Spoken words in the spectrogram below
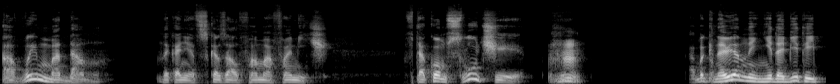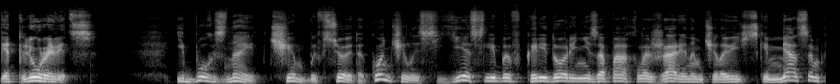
«А вы, мадам, — наконец сказал Фома Фомич, — в таком случае обыкновенный недобитый петлюровец» и бог знает, чем бы все это кончилось, если бы в коридоре не запахло жареным человеческим мясом,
